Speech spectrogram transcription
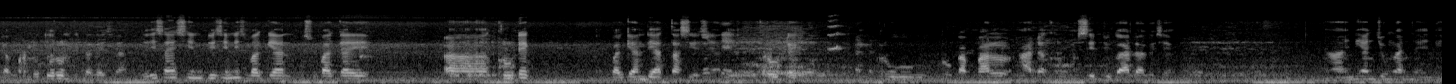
nggak perlu turun kita guys ya. Jadi saya di sini sebagian sebagai uh, crew deck bagian di atas guys ya. Kru deck kru kru kapal ada kru mesin juga ada guys ya. Nah ini anjungannya ini.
